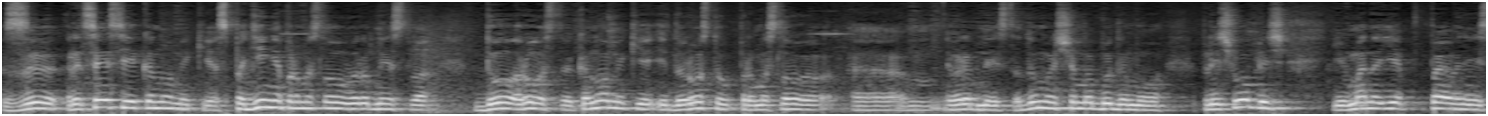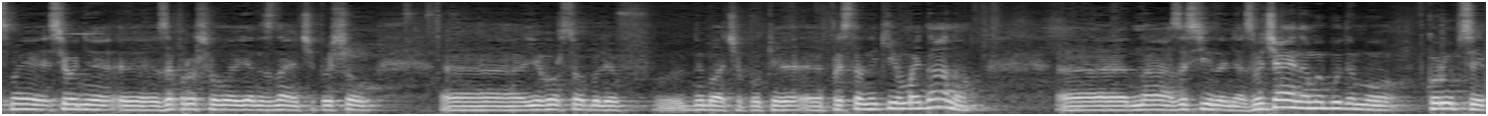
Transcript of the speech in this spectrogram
з рецесії економіки, з падіння промислового виробництва до росту економіки і до росту промислового е, виробництва. Думаю, що ми будемо пліч опліч, і в мене є певність. Ми сьогодні е, запрошували, я не знаю, чи прийшов е, Єгор Соболєв, не бачу поки е, представників Майдану на засідання. Звичайно, ми будемо в корупції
